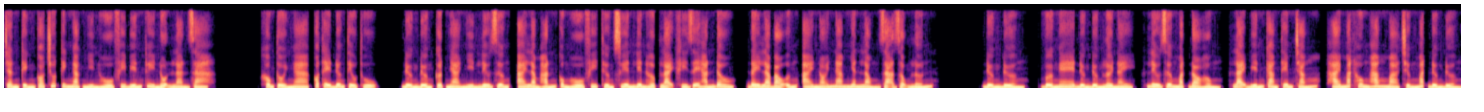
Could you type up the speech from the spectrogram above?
Trần Kình có chút kinh ngạc nhìn Hồ Phi biến thủy nộn làn da. Không tồi Nga, có thể đương tiểu thủ. Đường đường cợt nhà nhìn Lưu Dương, ai làm hắn cùng Hồ Phi thường xuyên liên hợp lại khi dễ hắn đâu, đây là báo ứng ai nói nam nhân lòng dạ rộng lớn. Đường đường, vừa nghe đường đường lời này, Lưu Dương mặt đỏ hồng, lại biến càng thêm trắng, hai mắt hung hăng mà trừng mắt đường đường.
